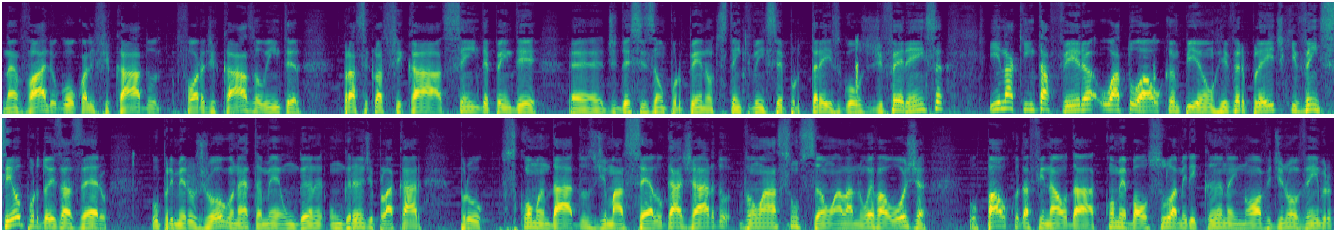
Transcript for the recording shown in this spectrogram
né? Vale o gol qualificado fora de casa. O Inter para se classificar sem depender é, de decisão por pênaltis, tem que vencer por três gols de diferença. E na quinta-feira, o atual campeão River Plate, que venceu por 2 a 0 o primeiro jogo, né? Também um, um grande placar para os comandados de Marcelo Gajardo, vão à Assunção, a La Nueva Oja, o palco da final da Comebol Sul-Americana em 9 de novembro,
